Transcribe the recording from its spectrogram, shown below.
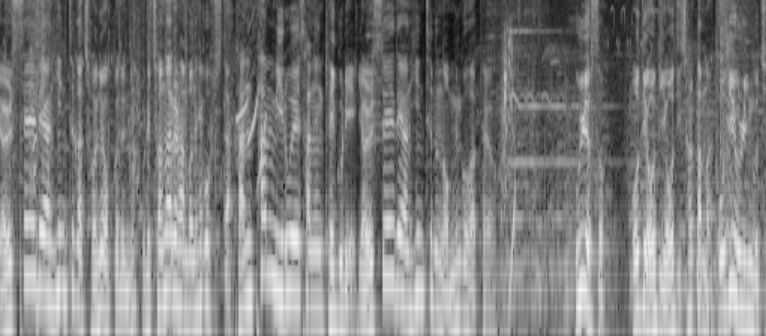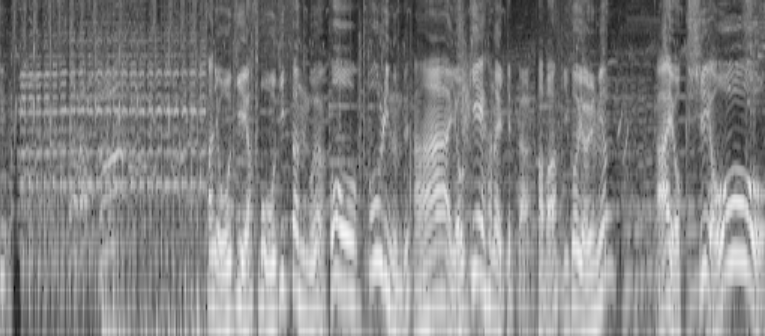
열쇠에 대한 힌트가 전혀 없거든요? 우리 전화를 한번 해봅시다. 간판 미로에 사는 개구리. 열쇠에 대한 힌트는 없는 것 같아요. 울렸어. 어디 어디 어디? 잠깐만. 어디에 울린 거지? 아니 어디야? 뭐 어디 있다는 거야? 어어 또 올리는데? 아 여기에 하나 있겠다. 봐봐. 이거 열면? 아 역시 오!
